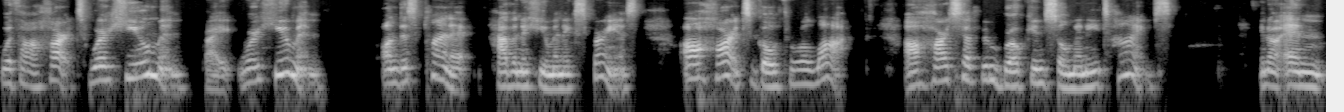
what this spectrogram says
with our hearts. We're human, right? We're human on this planet having a human experience. Our hearts go through a lot our hearts have been broken so many times, you know, and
